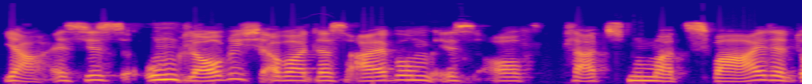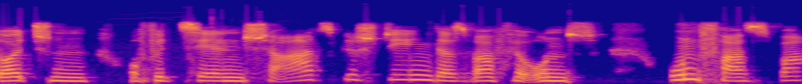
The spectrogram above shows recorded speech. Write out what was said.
ja, es ist unglaublich, aber das Album ist auf Platz Nummer zwei der deutschen offiziellen Charts gestiegen. Das war für uns unfassbar.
